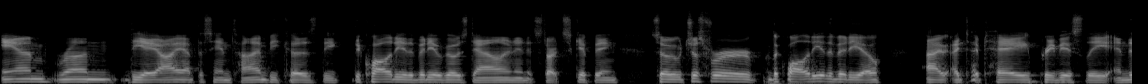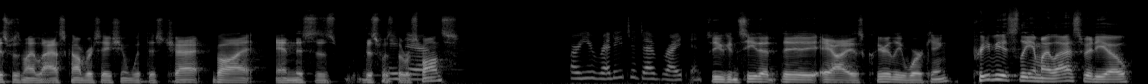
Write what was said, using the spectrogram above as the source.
and run the AI at the same time because the, the quality of the video goes down and it starts skipping. So just for the quality of the video, I, I typed hey previously and this was my last conversation with this chat bot and this is this was Hey the there. response. Are you ready to dive right in? So you can see that the AI is clearly working. Previously in my last video,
